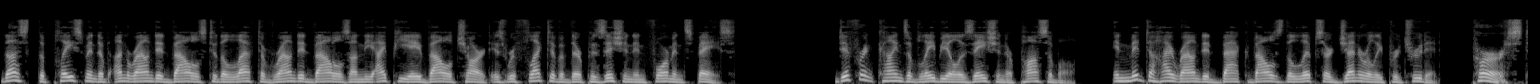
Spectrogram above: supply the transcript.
Thus, the placement of unrounded vowels to the left of rounded vowels on the IPA vowel chart is reflective of their position in formant space. Different kinds of labialization are possible. In mid to high rounded back vowels the lips are generally protruded, pursed,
